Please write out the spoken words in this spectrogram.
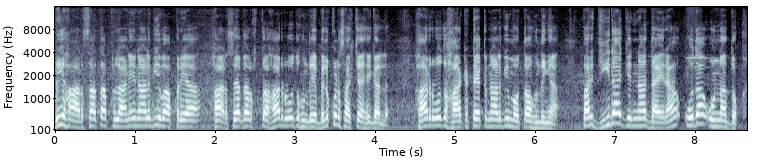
ਵੀ ਹਾਦਸਾ ਤਾਂ ਫਲਾਣੇ ਨਾਲ ਵੀ ਵਾਪਰਿਆ, ਹਾਦਸਾ ਕਰ ਤਾਂ ਹਰ ਰੋਜ਼ ਹੁੰਦੇ, ਬਿਲਕੁਲ ਸੱਚ ਹੈ ਇਹ ਗੱਲ। ਹਰ ਰੋਜ਼ ਹਾਰਟ ਅਟੈਕ ਨਾਲ ਵੀ ਮੌਤਾਂ ਹੁੰਦੀਆਂ। ਪਰ ਜਿਹਦਾ ਜਿੰਨਾ ਦਾਇਰਾ, ਉਹਦਾ ਉਨਾ ਦੁੱਖ।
